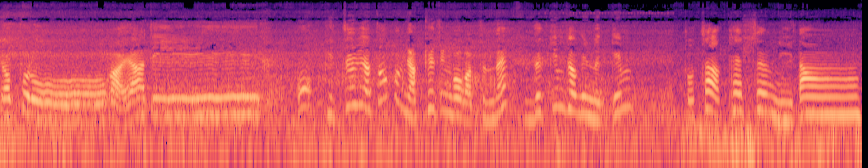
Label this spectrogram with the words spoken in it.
옆으로 가야지. 어, 빗줄기가 조금 약해진 것 같은데? 느낌적인 느낌? 도착했습니다.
